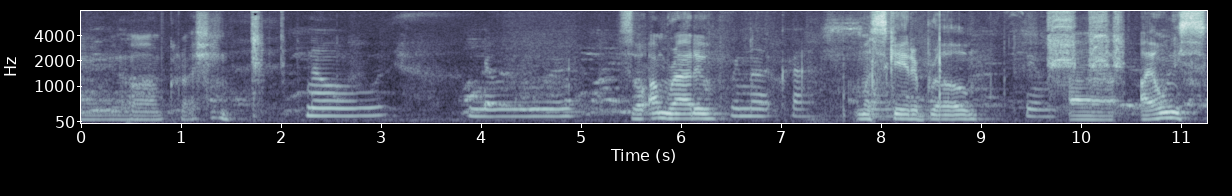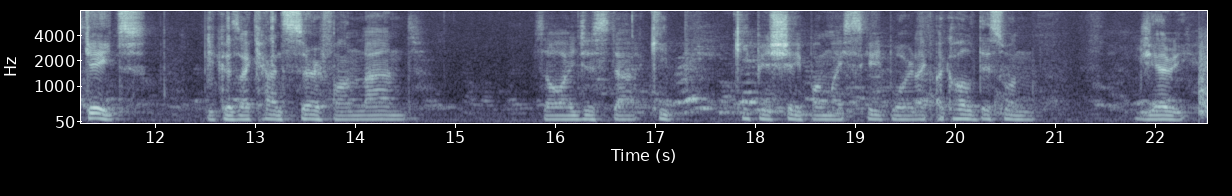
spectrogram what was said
Oh, I'm crushing. No. No. So I'm Radu. We're not crash. I'm a skater, bro. Uh, I only skate because I can't surf on land. So I just uh, keep keep in shape on my skateboard. I, I call this one Jerry.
